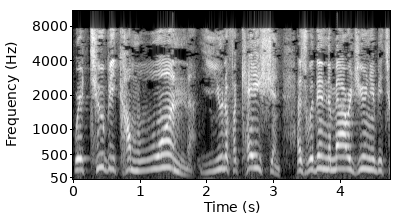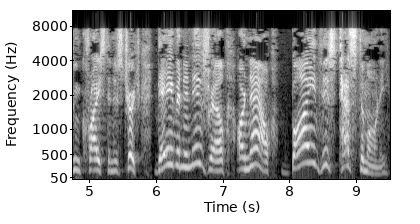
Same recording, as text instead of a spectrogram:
where two become one, unification, as within the marriage union between Christ and his church. David and Israel are now, by this testimony,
